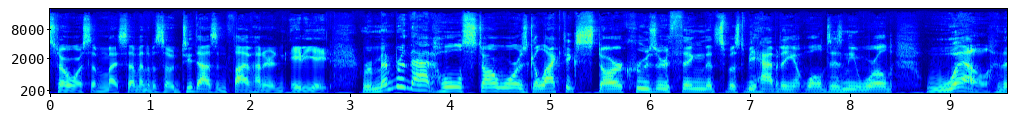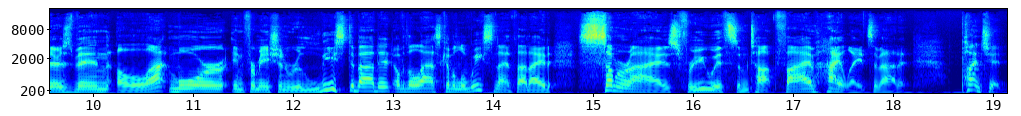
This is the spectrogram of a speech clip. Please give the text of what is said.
Star Wars 7 by 7 episode 2588. Remember that whole Star Wars Galactic Star Cruiser thing that's supposed to be happening at Walt Disney World? Well, there's been a lot more information released about it over the last couple of weeks, and I thought I'd summarize for you with some top five highlights about it. Punch it!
